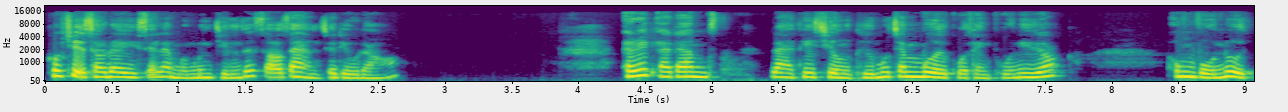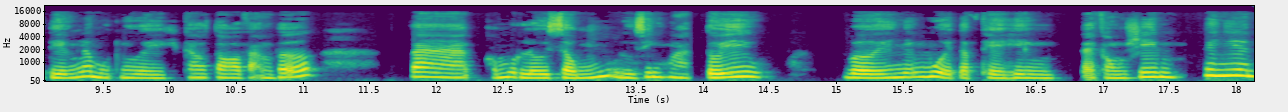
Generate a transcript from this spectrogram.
Câu chuyện sau đây sẽ là một minh chứng rất rõ ràng cho điều đó. Eric Adams là thị trường thứ 110 của thành phố New York. Ông vốn nổi tiếng là một người cao to vạm vỡ và có một lối sống, lối sinh hoạt tối ưu với những buổi tập thể hình tại phòng gym. Tuy nhiên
